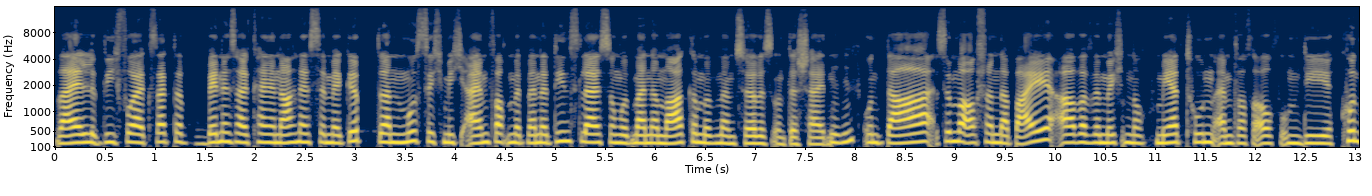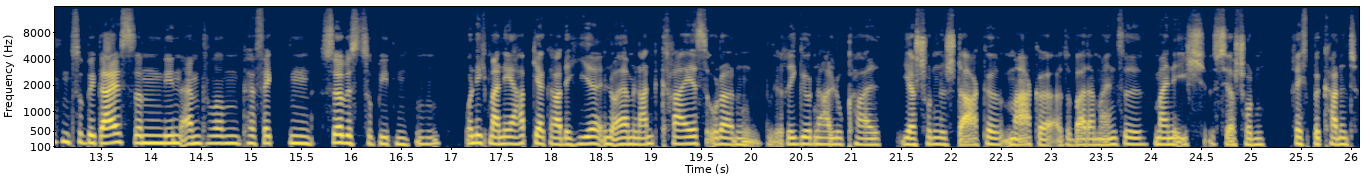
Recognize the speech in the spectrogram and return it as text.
weil, wie ich vorher gesagt habe, wenn es halt keine Nachlässe mehr gibt, dann muss ich mich einfach mit meiner Dienstleistung, mit meiner Marke, mit meinem Service unterscheiden. Mhm. Und da sind wir auch schon dabei, aber wir möchten noch mehr tun, einfach auch um die Kunden zu begeistern, ihnen einfach einen perfekten Service zu bieten. Mhm. Und ich meine, ihr habt ja gerade hier in eurem Landkreis oder regional, lokal ja schon eine starke Marke. Also Bader Mainzel, meine ich, ist ja schon recht bekannt.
